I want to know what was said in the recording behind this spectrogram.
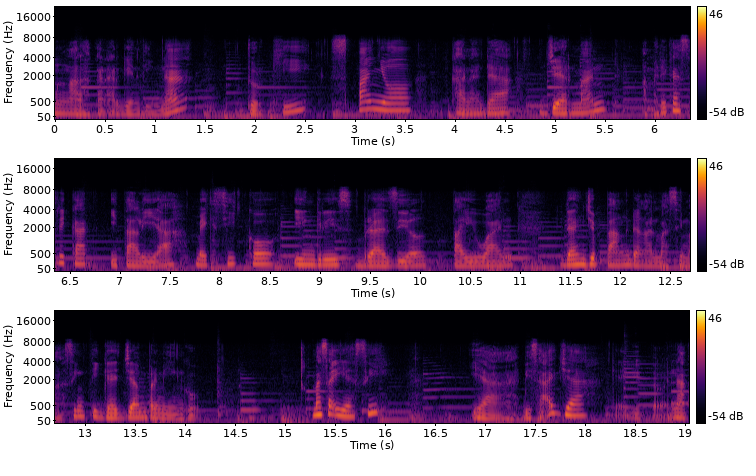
mengalahkan Argentina, Turki, Spanyol, Kanada, Jerman, Amerika Serikat, Italia, Meksiko, Inggris, Brazil, Taiwan, dan Jepang dengan masing-masing 3 jam per minggu. Masa iya sih? Ya, bisa aja kayak gitu. Nah,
